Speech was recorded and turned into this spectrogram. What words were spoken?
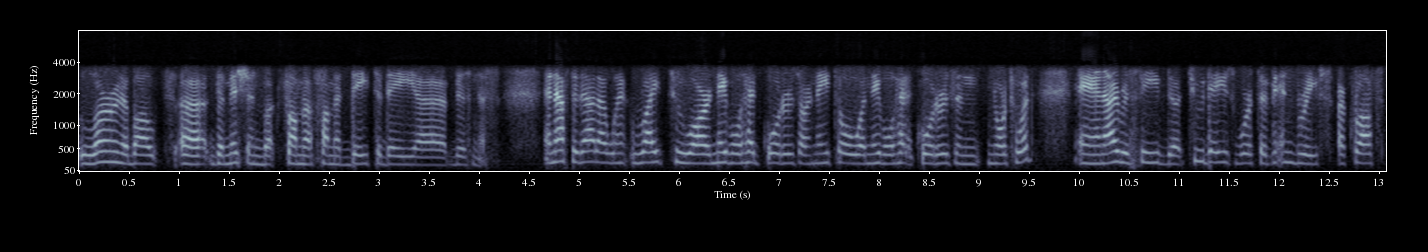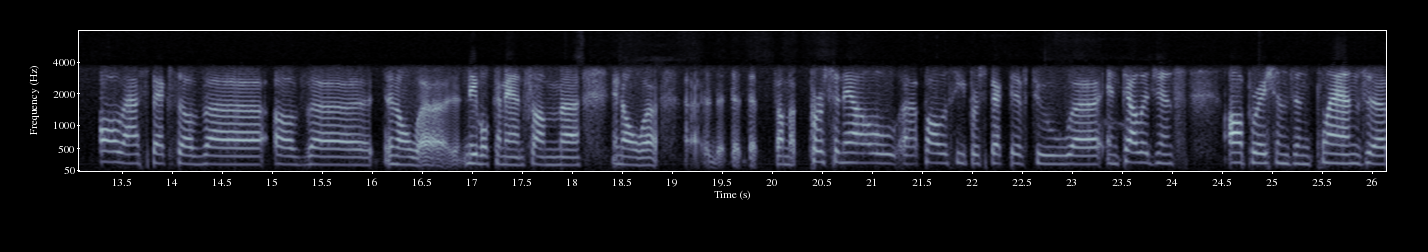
learn about uh, the mission, but from a from a day to day business. And after that, I went right to our naval headquarters, our NATO naval headquarters in Northwood, and I received uh, two days worth of in briefs across all aspects of uh, of uh, you know uh, naval command from uh, you know uh, the, the, from a personnel uh, policy perspective to uh, intelligence operations and plans uh,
